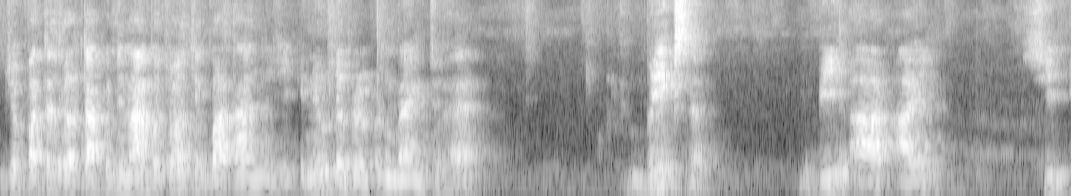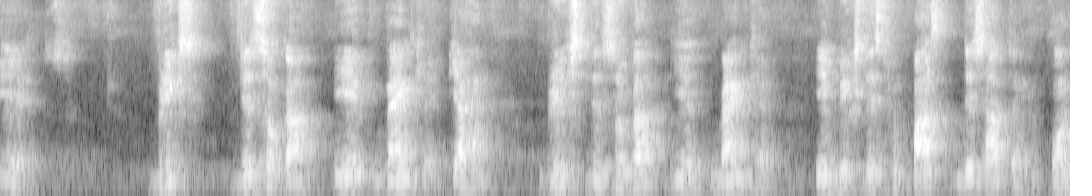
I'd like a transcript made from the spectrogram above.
जो पता चलता है आपको दिमाग में तुरंत एक बात आनी चाहिए कि न्यू डेवलपमेंट बैंक जो है BRICS B R I C A BRICS देशों का ये एक बैंक है। क्या है? ब्रिक्स देशों का ये बैंक है। ये ब्रिक्स देश में पाँच देश आते हैं। कौन?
